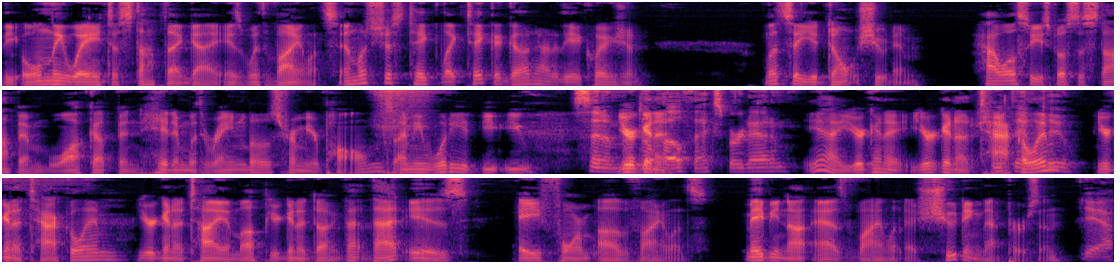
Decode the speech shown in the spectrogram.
the only way to stop that guy is with violence. And let's just take like take a gun out of the equation. Let's say you don't shoot him. How else are you supposed to stop him? Walk up and hit him with rainbows from your palms? I mean, what do you you, you Send a You're mental gonna- health expert at him. yeah, you're gonna you're gonna Shoot tackle him. too. You're gonna tackle him. You're gonna tie him up. You're gonna duck. That that is a form of violence. Maybe not as violent as shooting that person. Yeah.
